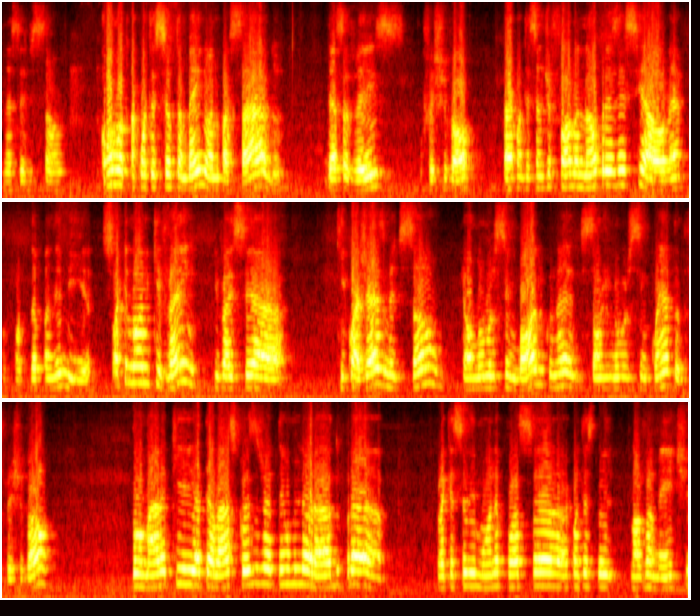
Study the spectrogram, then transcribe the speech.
nessa edição. Como aconteceu também no ano passado, dessa vez o festival está acontecendo de forma não presencial, né, por conta da pandemia. Só que no ano que vem, que vai ser a 50 edição, que é um número simbólico, né, edição de número 50 do festival, tomara que até lá as coisas já tenham melhorado para para que a cerimônia possa acontecer novamente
